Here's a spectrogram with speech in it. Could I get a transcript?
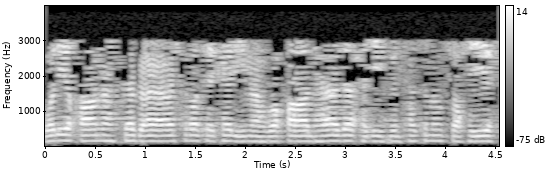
والإقامة سبع عشرة كلمة وقال هذا حديث حسن صحيح.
